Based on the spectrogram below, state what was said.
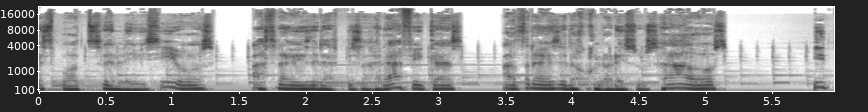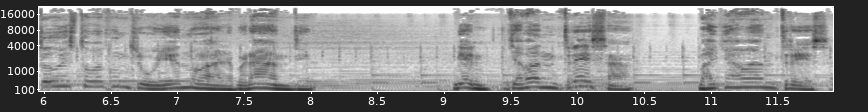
spots televisivos, a través de las piezas gráficas, a través de los colores usados. Y todo esto va contribuyendo al branding. Bien, ya van tres a. Vaya van tres.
